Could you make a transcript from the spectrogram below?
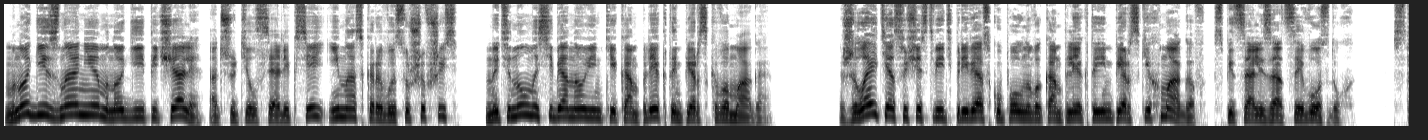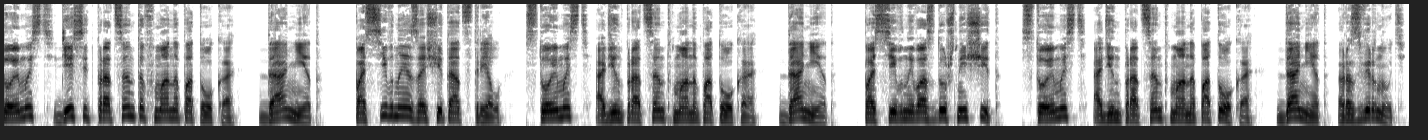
Многие знания, многие печали, отшутился Алексей и, наскоро высушившись, натянул на себя новенький комплект имперского мага. Желаете осуществить привязку полного комплекта имперских магов, специализации воздух? Стоимость 10% манопотока. Да, нет. Пассивная защита от стрел. Стоимость 1% манопотока. Да, нет. Пассивный воздушный щит. Стоимость 1% манопотока. Да, нет. Развернуть.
